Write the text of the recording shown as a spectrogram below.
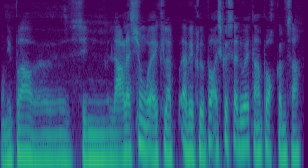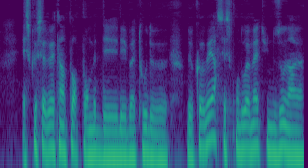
on n'est pas, euh, c'est la relation avec la, avec le port. Est-ce que ça doit être un port comme ça? Est-ce que ça doit être un port pour mettre des, des bateaux de, de commerce? Est-ce qu'on doit mettre une zone,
